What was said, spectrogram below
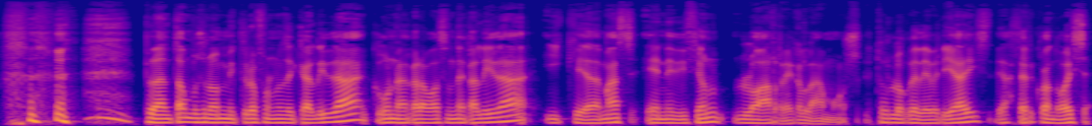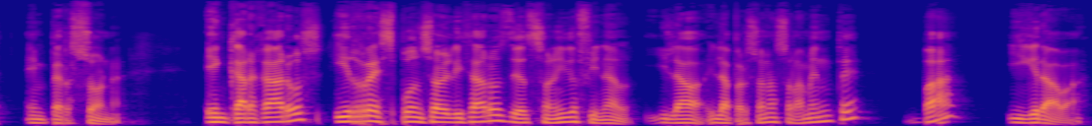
plantamos unos micrófonos de calidad con una grabación de calidad y que además en edición lo arreglamos. Esto es lo que deberíais de hacer cuando vais en persona. Encargaros y responsabilizaros del sonido final y la, y la persona solamente va y graba.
